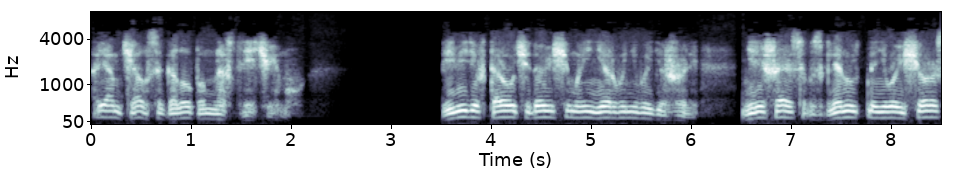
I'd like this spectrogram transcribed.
а я мчался галопом навстречу ему. При виде второго чудовища мои нервы не выдержали. Не решаясь взглянуть на него еще раз,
